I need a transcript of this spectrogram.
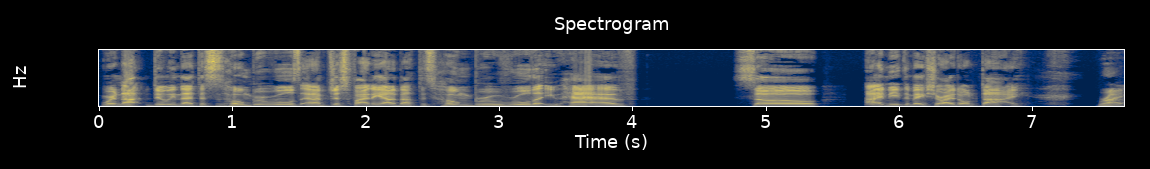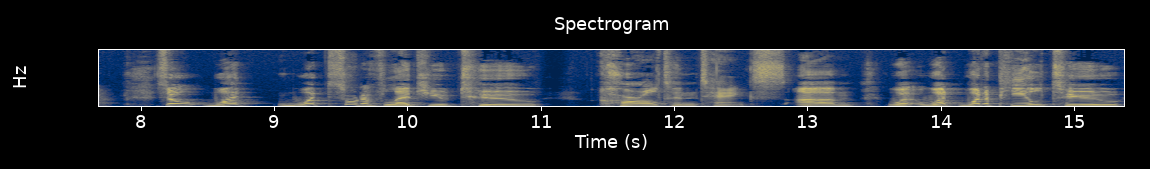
we're not doing that. This is homebrew rules, and I'm just finding out about this homebrew rule that you have. So I need to make sure I don't die. Right. So what what sort of led you to Carlton tanks? Um what what what appealed to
